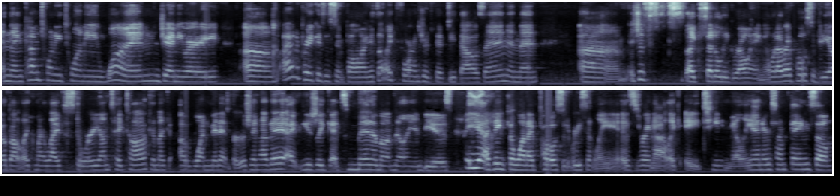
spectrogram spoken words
And then come 2021, January, um, I had a pretty consistent following. It's at like 450,000. And then um, it's just like steadily growing. And whenever I post a video about like my life story on TikTok and like a one minute version of it, it usually gets minimum a million views. Yeah. I think the one I posted recently is right now at like 18 million or something. So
